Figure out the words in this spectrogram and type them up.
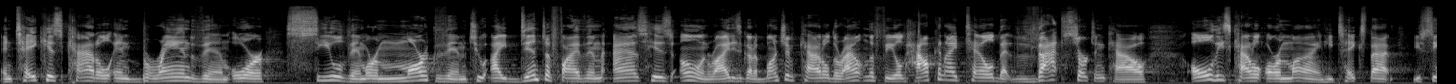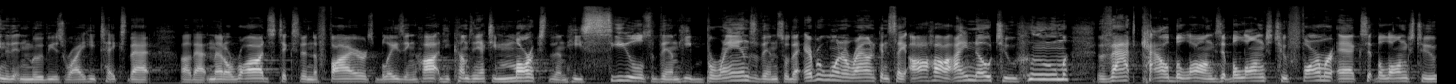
and take his cattle and brand them or seal them or mark them to identify them as his own, right? He's got a bunch of cattle, they're out in the field. How can I tell that that certain cow all these cattle are mine. He takes that, you've seen it in movies, right? He takes that, uh, that metal rod, sticks it in the fire, it's blazing hot, and he comes and he actually marks them. He seals them. He brands them so that everyone around can say, aha, I know to whom that cow belongs. It belongs to farmer X, it belongs to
